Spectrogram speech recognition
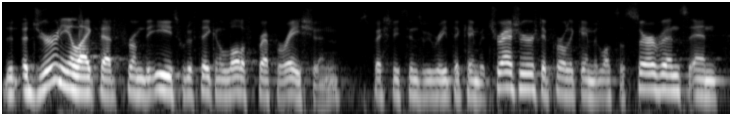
the, a journey like that from the east would have taken a lot of preparation, especially since we read they came with treasures, they probably came with lots of servants, and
